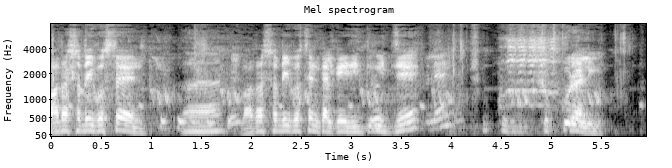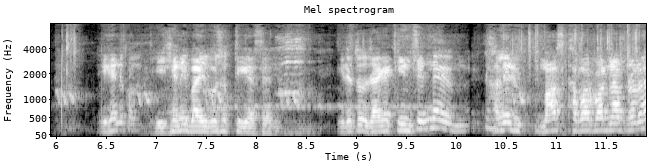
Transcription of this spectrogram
বাজার সাদাই করছেন? হ্যাঁ বাজার সাদাই করছেন কালকে ঈদ যে? শুক্কুর আলী। এখানে এখানে বাইশ বছর থেকে আছেন। এটা তো জায়গা কিনছেন না? খালের মাছ খাবার পান না আপনারা?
